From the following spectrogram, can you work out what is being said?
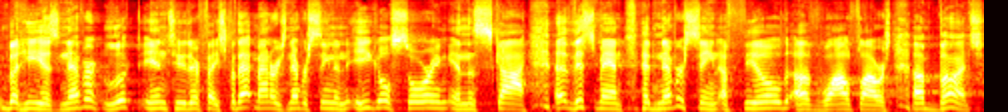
but he has never looked into their face. For that matter, he's never seen an eagle soaring in the sky. Uh, this man had never seen a field of wildflowers, a bunch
